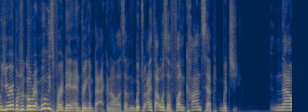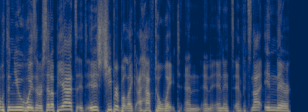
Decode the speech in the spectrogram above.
you were able to go rent movies for a day and bring them back and all that stuff, which I thought was a fun concept. Which now with the new ways that are set up, yeah, it's, it, it is cheaper, but like I have to wait, and and and it's if it's not in their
